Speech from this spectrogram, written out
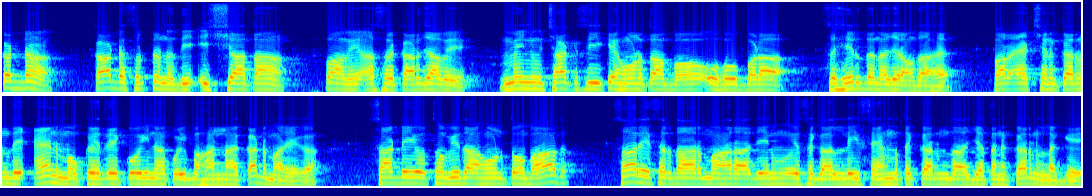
ਕੱਢਣ ਕੱਢ ਸੁੱਟਣ ਦੀ ਇੱਛਾ ਤਾਂ ਭਾਵੇਂ ਅਸਰ ਕਰ ਜਾਵੇ। ਮੈਨੂੰ ਸ਼ੱਕ ਸੀ ਕਿ ਹੁਣ ਤਾਂ ਬਹੁ ਉਹ ਬੜਾ ਸਹਿਰਦ ਨਜ਼ਰ ਆਉਂਦਾ ਹੈ, ਪਰ ਐਕਸ਼ਨ ਕਰਨ ਦੇ ਐਨ ਮੌਕੇ ਤੇ ਕੋਈ ਨਾ ਕੋਈ ਬਹਾਨਾ ਕੱਢ ਮਾਰੇਗਾ। ਸਾਡੇ ਉੱਥੋਂ ਵਿਦਾ ਹੋਣ ਤੋਂ ਬਾਅਦ ਸਾਰੇ ਸਰਦਾਰ ਮਹਾਰਾਜੇ ਨੂੰ ਇਸ ਗੱਲ ਲਈ ਸਹਿਮਤ ਕਰਨ ਦਾ ਯਤਨ ਕਰਨ ਲੱਗੇ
